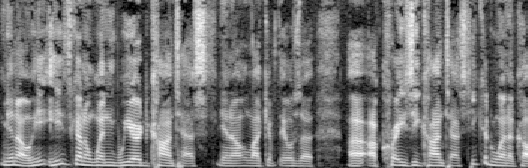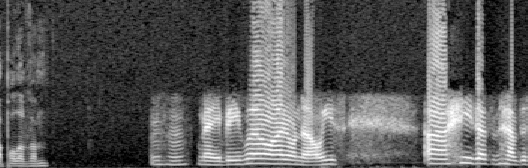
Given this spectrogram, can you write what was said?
You know, he, he's going to win weird contests. You know, like if there was a, a a crazy contest, he could win a couple of them. Hmm Maybe. Well, I don't know. He's uh, he doesn't have the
